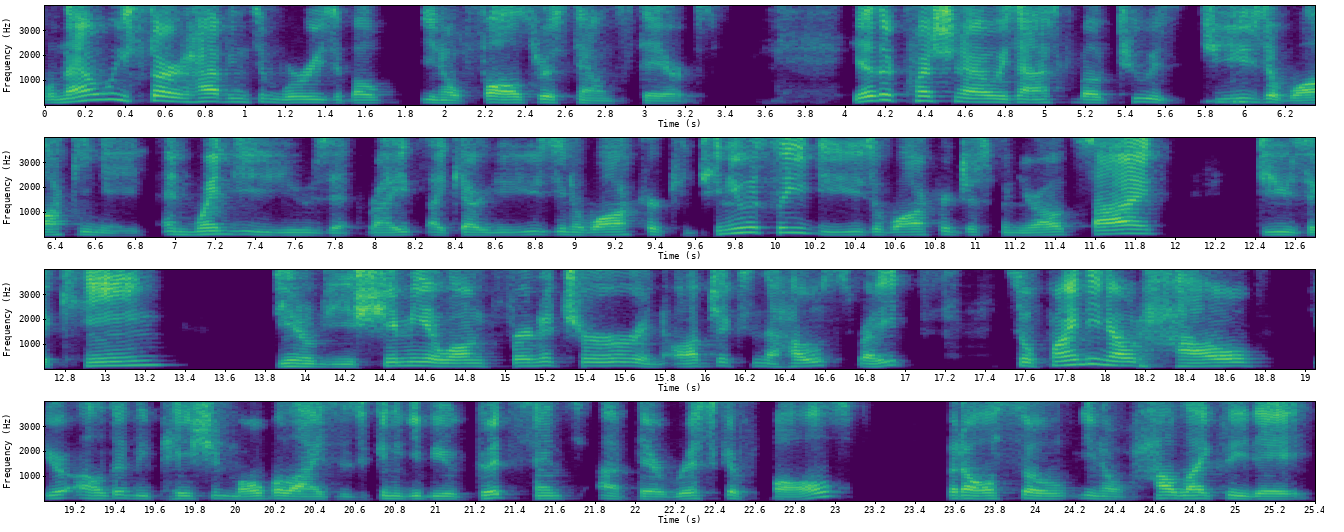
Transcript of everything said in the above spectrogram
well, now we start having some worries about, you know, falls risk downstairs. The other question I always ask about too is do you use a walking aid and when do you use it, right? Like, are you using a walker continuously? Do you use a walker just when you're outside? Do you use a cane? Do you know, do you shimmy along furniture and objects in the house, right? So finding out how your elderly patient mobilizes is going to give you a good sense of their risk of falls, but also, you know, how likely they,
